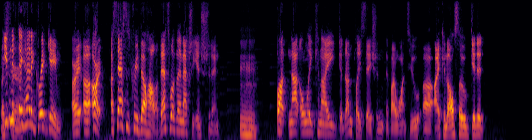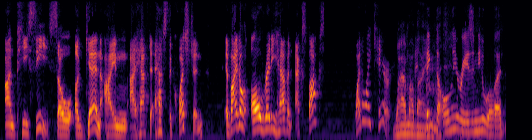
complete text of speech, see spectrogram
That's even if they had a great game, all right, uh, all right, Assassin's Creed Valhalla. That's what I'm actually interested in. hmm But not only can I get it on PlayStation if I want to, uh, I can also get it on PC. So again, I'm I have to ask the question: if I don't already have an Xbox, why do I care? Why am I buying? It? I think the only reason you would,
